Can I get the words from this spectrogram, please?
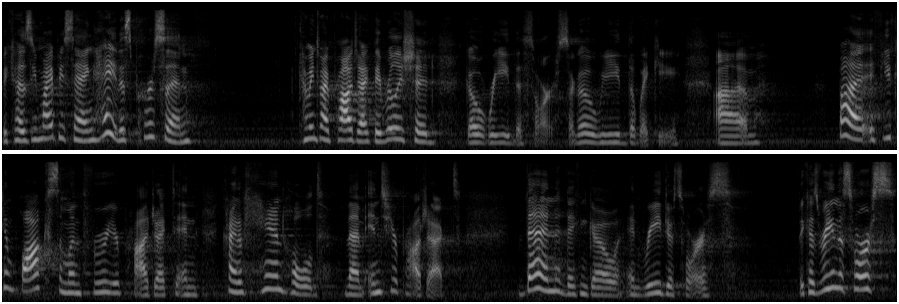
Because you might be saying, hey, this person coming to my project, they really should go read the source or go read the wiki. Um, but if you can walk someone through your project and kind of handhold them into your project, then they can go and read your source. Because reading the source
